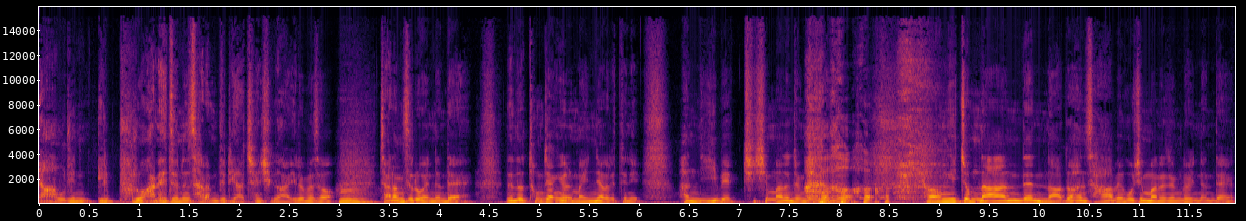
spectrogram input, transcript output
야, 우린 1% 안에 드는 사람들이야, 천씨가. 이러면서 음. 자랑스러워 했는데, 근데 너 통장이 얼마 있냐 그랬더니 한 270만 원 정도 있는데 형이 좀 나은데 나도 한 450만 원 정도 있는데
